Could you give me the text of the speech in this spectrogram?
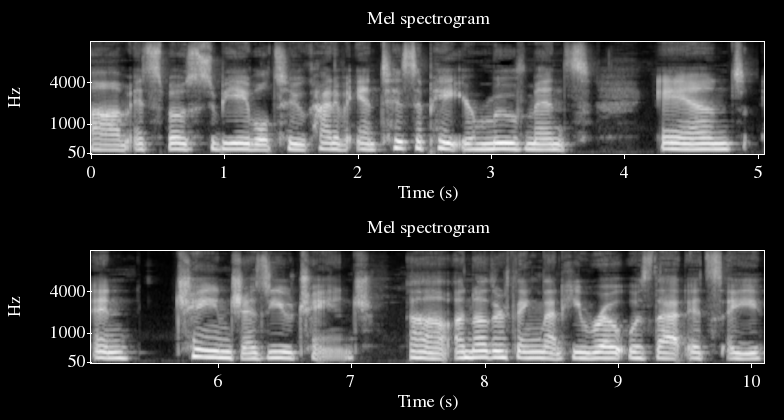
Um, it's supposed to be able to kind of anticipate your movements and and change as you change. Uh, another thing that he wrote was that it's a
